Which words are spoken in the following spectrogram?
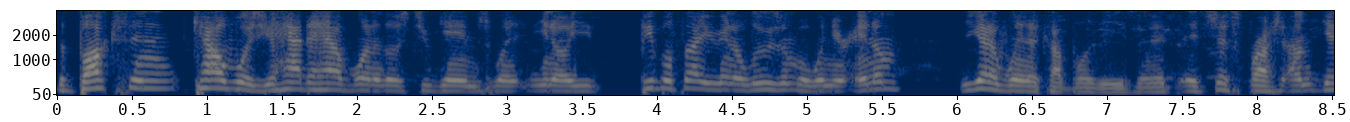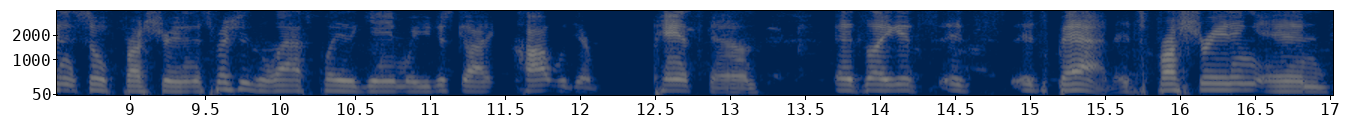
The Bucks and Cowboys, you had to have one of those two games when you know you people thought you were going to lose them, but when you're in them, you got to win a couple of these, and it's it's just frustrating. I'm getting so frustrated, especially the last play of the game where you just got caught with your pants down. It's like it's it's it's bad. It's frustrating, and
